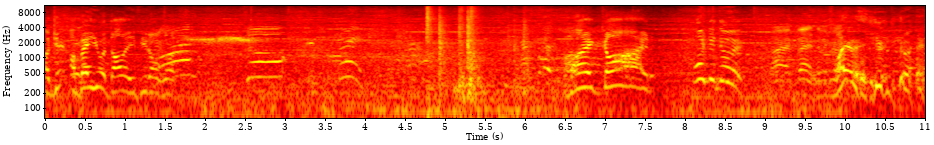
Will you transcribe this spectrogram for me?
I'll, get, I'll bet you a dollar if you don't one, look. two, three. My God! What you doing? Alright, bet. Let me try. What are you doing?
